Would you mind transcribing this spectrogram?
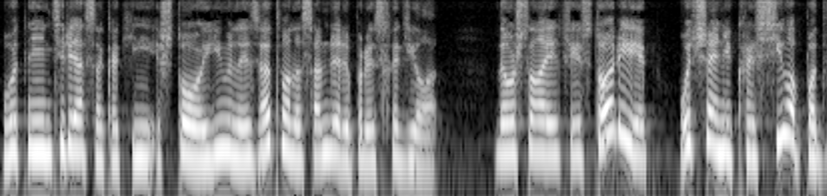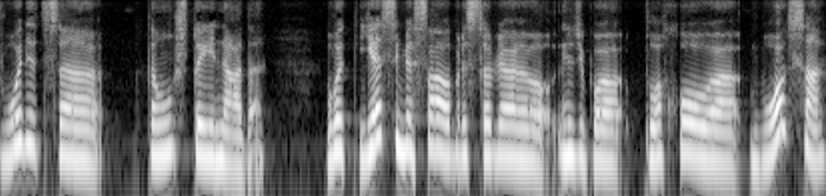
Вот мне интересно, какие, что именно из этого на самом деле происходило. Потому что на эти истории очень они красиво подводятся к тому, что ей надо. Вот я себе слава представляю, ну, типа, плохого босса,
